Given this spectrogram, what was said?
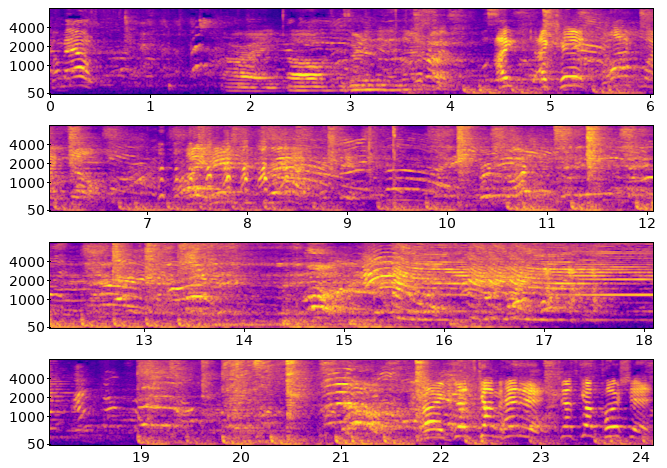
Come out. All right. Oh, is there anything in there? I, I can't block myself. My hands are trapped. It.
